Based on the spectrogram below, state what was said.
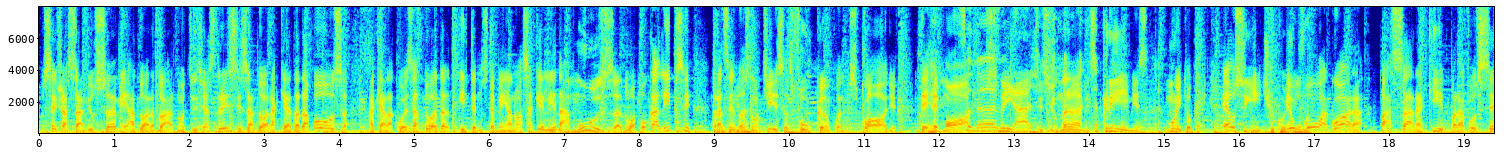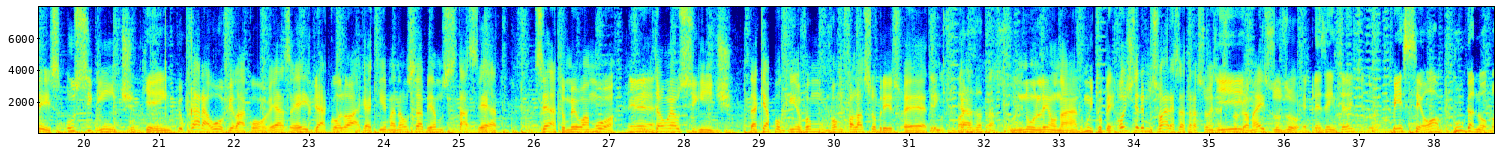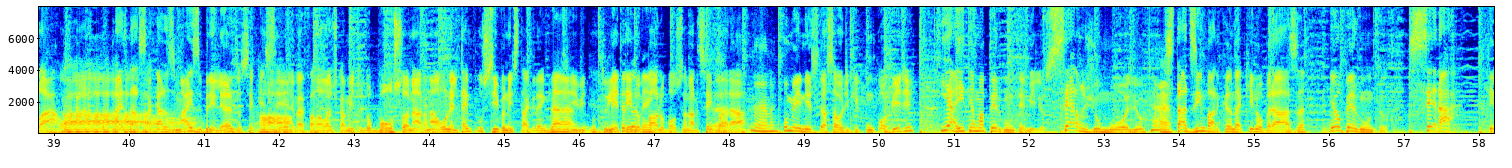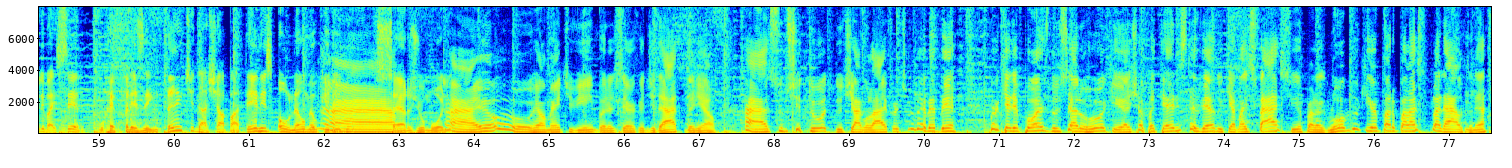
Você já sabe, o Sami adora doar notícias tristes, adora a queda da bolsa, aquela coisa toda. E temos também a nossa Quelina, a musa do apocalipse, trazendo as notícias, vulcão quando explode, terremotos, Tsunami. Friagem. tsunamis, crimes. Muito bem. É o seguinte, eu vou agora passar aqui para vocês o seguinte. O que, hein? Que o cara ouve lá a conversa e já coloca aqui, mas não sabemos se está certo. Certo, meu amor? É. Então é o seguinte, daqui a pouquinho vamos, vamos falar sobre isso. É, tem que várias atrações. no Leonardo. Muito bem. Hoje teremos várias atrações nesse Isso. programa. É isso, Zuzu? Representante do PCO, Guga Noblar, o cara Ah. por trás das sacadas mais brilhantes do CQC. Ah. Ele vai falar, logicamente, do Bolsonaro na ONU. Ele tá impossível no Instagram, inclusive, no Twitter metendo também. pau no Bolsonaro sem É. parar. É, né? O ministro da Saúde aqui com Covid. E aí tem uma pergunta, Emílio. Sérgio Molho É. está desembarcando aqui no Brasa. Eu pergunto, será que ele vai ser o representante da chapa tênis ou não, meu querido Ah. Sérgio Molho? Ah, eu realmente vim para ser candidato, Daniel, a substituto do Thiago Leifert no BBB. Porque depois do Luciano Huck, a Chapa Tênis está vendo que é mais fácil ir para a Globo do que ir para o Palácio do Planalto, né?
